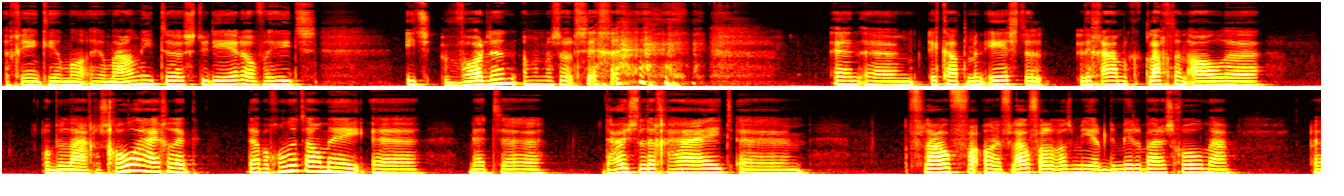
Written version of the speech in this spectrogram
ging ik helemaal, helemaal niet uh, studeren of iets, iets worden, om het maar zo te zeggen. en um, ik had mijn eerste lichamelijke klachten al uh, op de lagere school eigenlijk. Daar begon het al mee. met duizeligheid. Uh, flauw, oh flauwvallen was meer op de middelbare school, maar uh,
